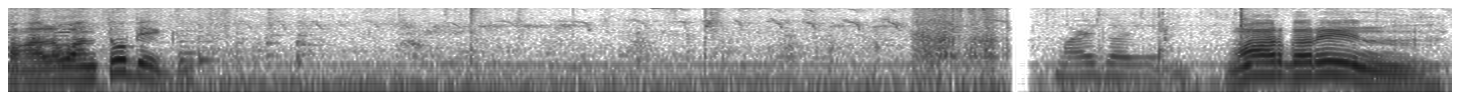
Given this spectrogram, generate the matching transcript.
pangalawang tubig. Margarine. Margarine.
